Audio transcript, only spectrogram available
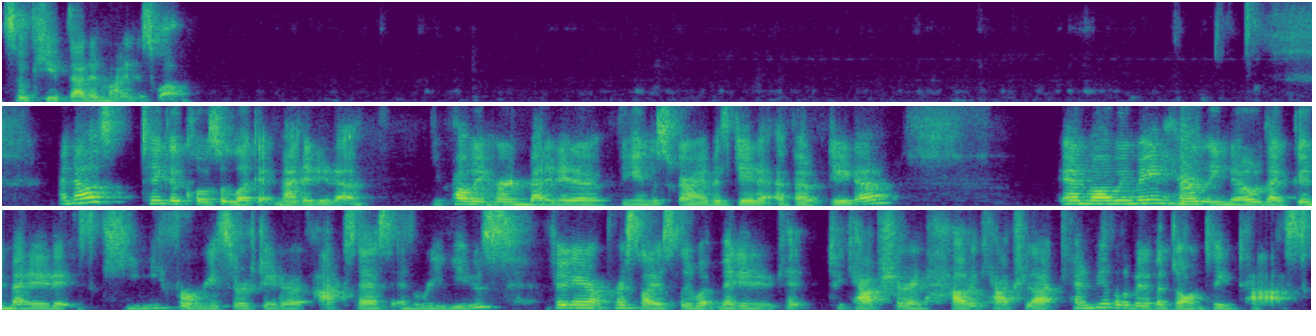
So keep that in mind as well. And now let's take a closer look at metadata. You probably heard metadata being described as data about data. And while we may inherently know that good metadata is key for research data access and reuse, figuring out precisely what metadata to capture and how to capture that can be a little bit of a daunting task.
